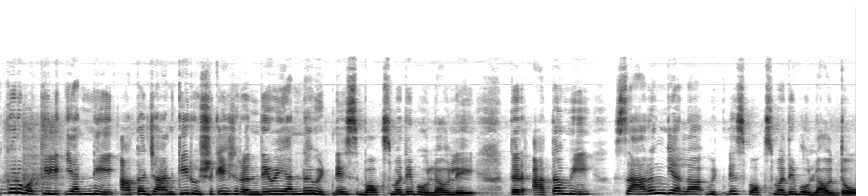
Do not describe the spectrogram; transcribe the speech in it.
निंबाळकर वकील यांनी आता जानकी ऋषिकेश रणदेवे यांना विटनेस बॉक्समध्ये बोलावले. तर आता मी सारंग याला विटनेस बॉक्समध्ये बोलावतो.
